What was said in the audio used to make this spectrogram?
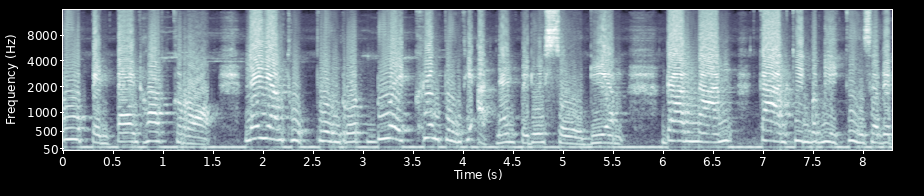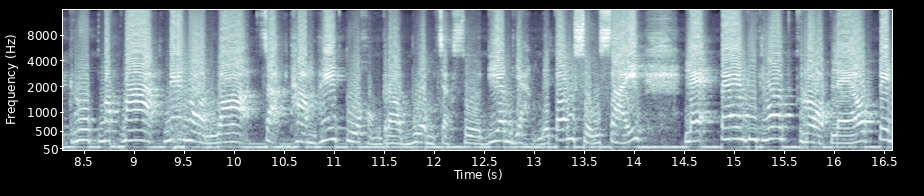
รูปเป็นแป้งทอดกรอบ และยังถูกปรุงรสด้วยเครื่องปรุงที่อัดแน่นไปด้วยโซเดียม ดังนั้น การกินบะหมี่กึ่งสำเร็จรูปมาก ๆ แน่นอนว่าจะทำให้ตัวของเราบวมจากโซเดียมอย่างไม่ต้องสงสัย และแป้งที่ทอดกรอบแล้วเป็น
